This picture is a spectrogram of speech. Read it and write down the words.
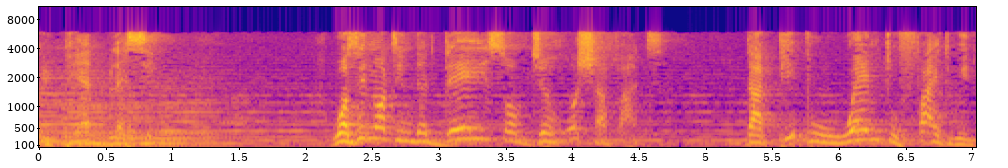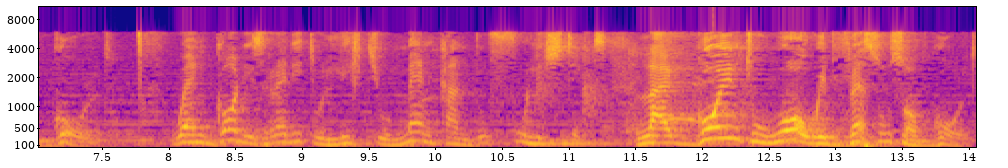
prepared blessing. Was it not in the days of Jehoshaphat that people went to fight with gold? When God is ready to lift you, men can do foolish things. Like going to war with vessels of gold.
